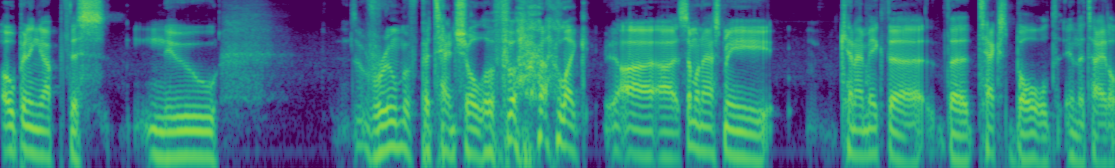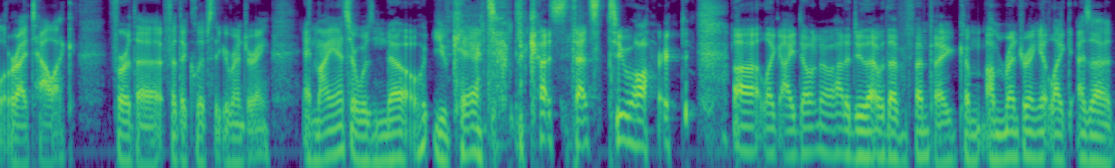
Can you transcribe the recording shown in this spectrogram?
opening up this new room of potential of like uh, uh, someone asked me can I make the the text bold in the title or italic for the for the clips that you're rendering? And my answer was no, you can't because that's too hard. Uh, like I don't know how to do that with FFmpeg. I'm, I'm rendering it like as a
